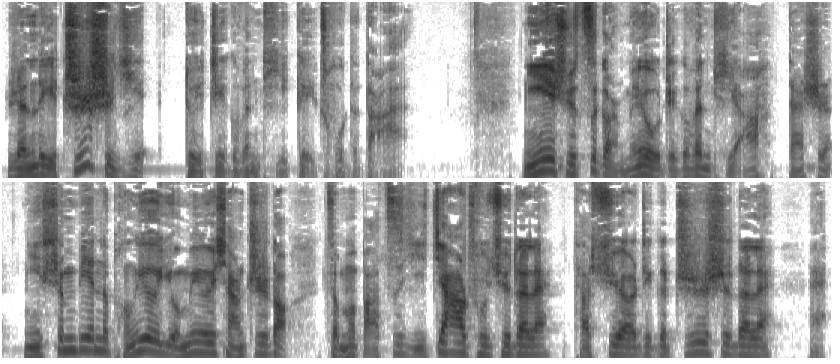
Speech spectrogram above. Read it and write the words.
人类知识界对这个问题给出的答案。你也许自个儿没有这个问题啊，但是你身边的朋友有没有想知道怎么把自己嫁出去的嘞？他需要这个知识的嘞？哎，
